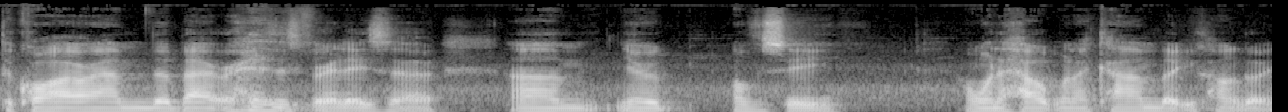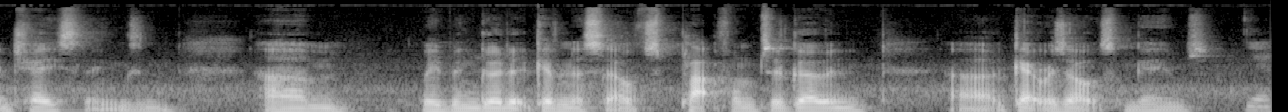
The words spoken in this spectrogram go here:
the quieter I am, the better it is really. So um, you know obviously I want to help when I can, but you can't go and chase things. And um, we've been good at giving ourselves platform to go and uh, get results in games. Yeah.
